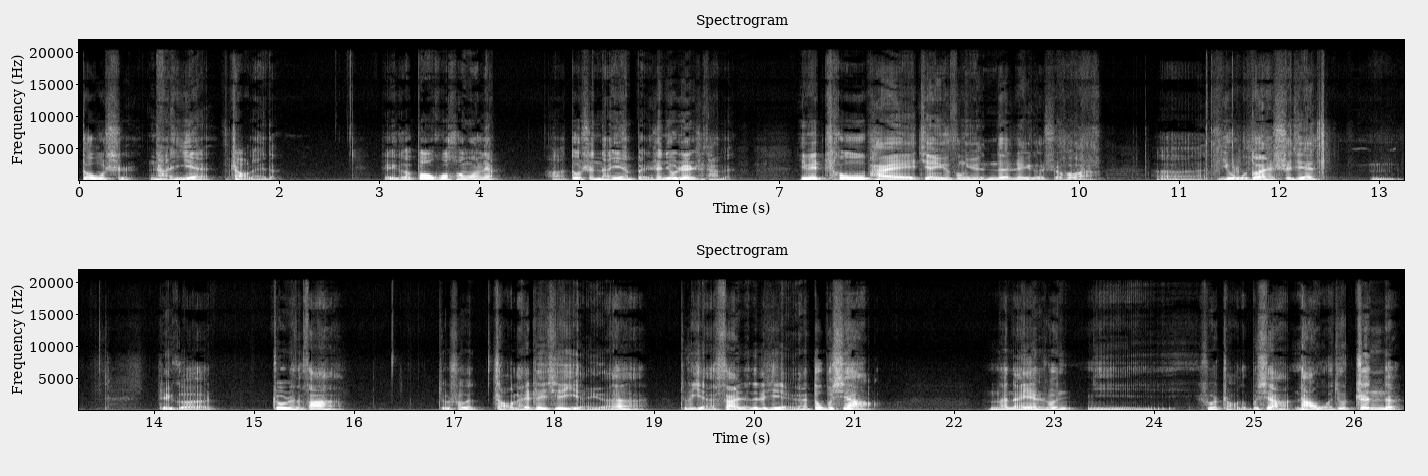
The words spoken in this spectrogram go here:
都是南燕找来的。这个包括黄光亮。啊，都是南燕本身就认识他们，因为筹拍《监狱风云》的这个时候啊，呃，有段时间，嗯，这个周润发就说找来这些演员，就是演犯人的这些演员都不像。那南燕说：“你说找的不像，那我就真的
